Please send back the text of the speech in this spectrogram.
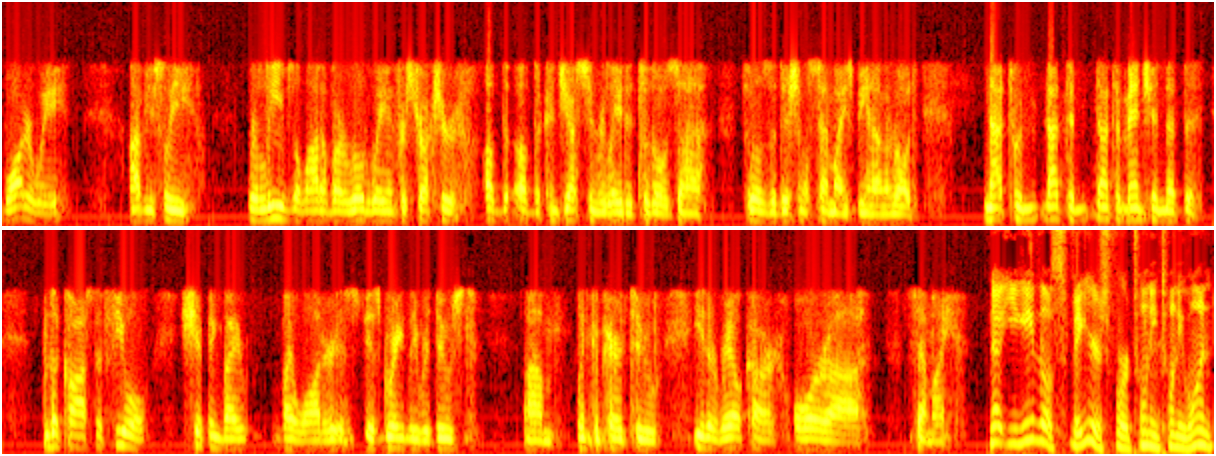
waterway obviously relieves a lot of our roadway infrastructure of the of the congestion related to those uh, to those additional semis being on the road. Not to not to not to mention that the the cost of fuel shipping by by water is is greatly reduced um, when compared to either rail car or uh, semi. Now, you gave those figures for 2021.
